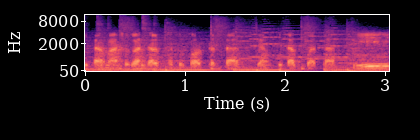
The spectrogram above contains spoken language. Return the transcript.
Kita masukkan dalam satu folder yang kita buat tadi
